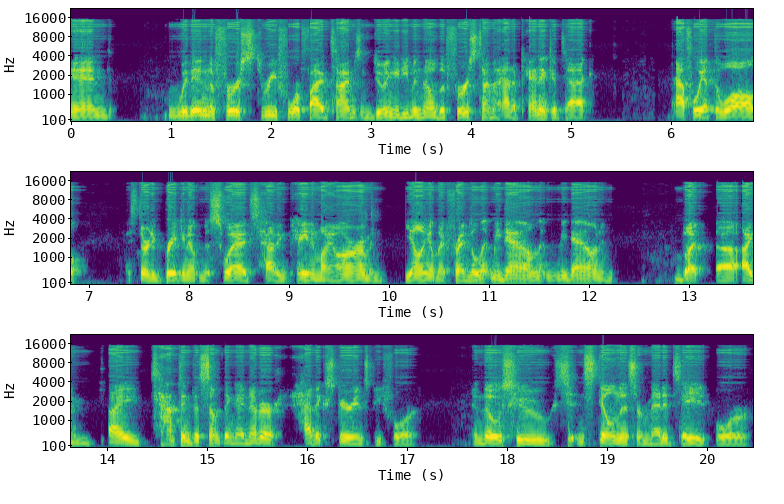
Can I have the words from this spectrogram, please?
And within the first three, four, five times of doing it, even though the first time I had a panic attack, halfway up the wall, I started breaking out into sweats, having pain in my arm, and yelling at my friend to let me down, let me down. And but uh, I I tapped into something I never had experienced before. And those who sit in stillness or meditate or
